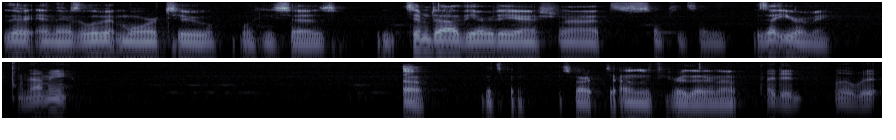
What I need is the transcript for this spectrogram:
there and there's a little bit more to what he says. Tim Dodd, the everyday astronaut, something, something. Is that you or me? Not me. Oh, that's good. Sorry, I don't know if you heard that or not. I did a little bit.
